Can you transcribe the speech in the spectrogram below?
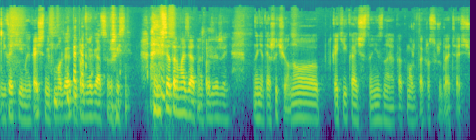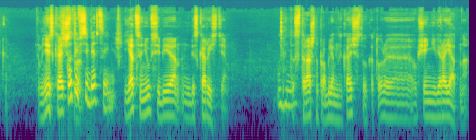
Никакие мои качества не помогают мне продвигаться в жизни. Они все тормозят мое продвижение. Ну нет, я шучу. Но какие качества, не знаю, как можно так рассуждать, Асечка. У меня есть качество... Что ты в себе ценишь? Я ценю в себе бескорыстие. Угу. Это страшно проблемное качество, которое вообще невероятно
